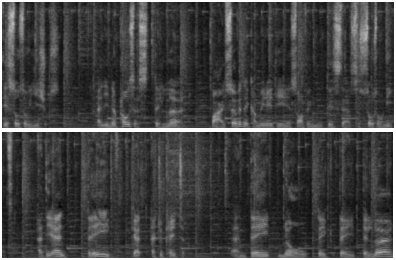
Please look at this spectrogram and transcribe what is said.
these social issues. And in the process, they learn by serving the community, and solving these uh, social needs. At the end, they get educated and they know, they, they, they learn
